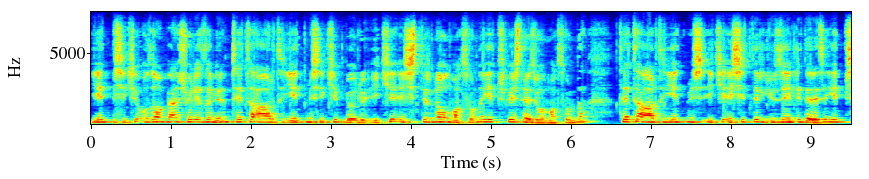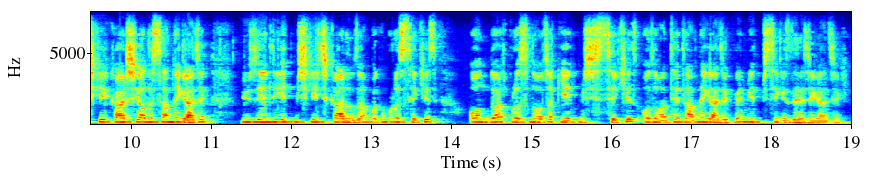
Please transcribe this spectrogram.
72. O zaman ben şöyle yazabilirim. Teta artı 72 bölü 2 eşittir ne olmak zorunda? 75 derece olmak zorunda. Teta artı 72 eşittir 150 derece. 72'yi karşıya alırsam ne gelecek? 150 72'yi çıkardığım zaman bakın burası 8. 14 burası ne olacak? 78. O zaman teta'm ne gelecek benim? 78 derece gelecek.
